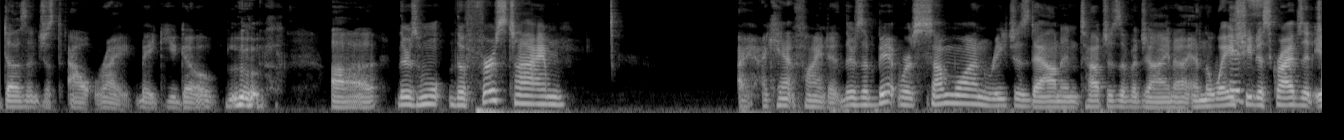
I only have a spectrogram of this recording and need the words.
doesn't just outright make you go. Uh, there's the first time. I, I can't find it. There's a bit where someone reaches down and touches a vagina, and the way she It's describes it is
